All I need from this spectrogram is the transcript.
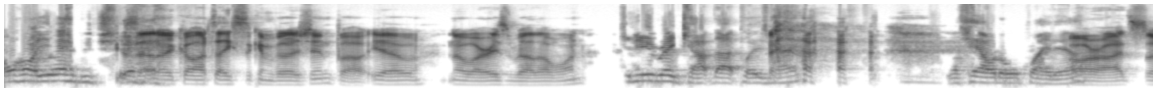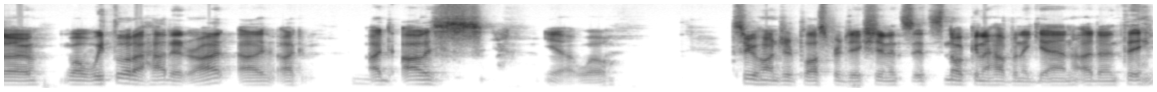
oh yeah, because yeah. Addo-Carr takes the conversion, but yeah, no worries about that one. Can you recap that, please, mate? like how it all played out. All right. So, well, we thought I had it right. I, I, I, I was, yeah. Well, 200 plus prediction. It's it's not going to happen again. I don't think.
